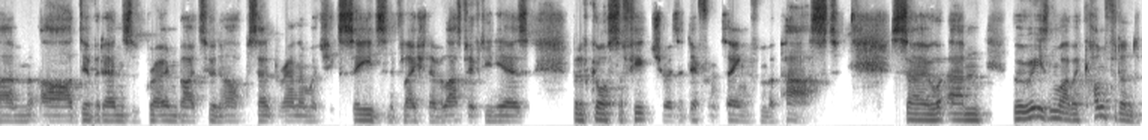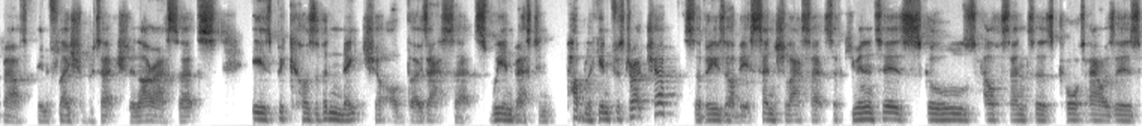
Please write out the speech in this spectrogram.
Um, our dividends have grown by two and a half percent per annum, which exceeds inflation over the last 15 years. But of course, the future is a different thing from the past. So um, the reason why we're confident about inflation protection in our assets is because of the nature of those assets. We invest in public infrastructure, so these are the essential assets of communities, schools, health centres, courthouses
